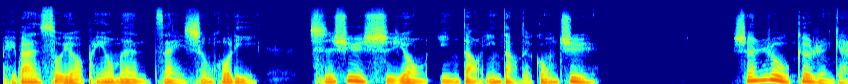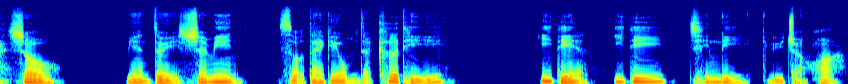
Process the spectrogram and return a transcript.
陪伴所有朋友们在生活里持续使用引导引导的工具，深入个人感受，面对生命。所带给我们的课题，一点一滴清理与转化，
